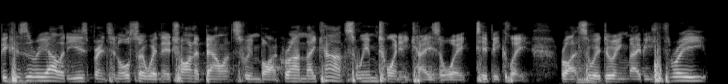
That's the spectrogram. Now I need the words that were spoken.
Because the reality is, Brenton, also when they're trying to balance swim, bike, run, they can't swim 20Ks a week typically, right? So we're doing maybe three,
